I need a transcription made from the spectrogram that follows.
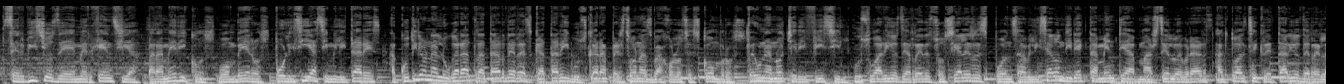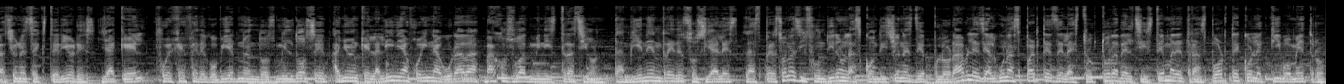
Servicios de emergencia, paramédicos, bomberos, policías y militares acudieron al lugar a tratar de rescatar y buscar a personas bajo los escombros. Fue una noche difícil. Usuarios de redes sociales responsabilizaron directamente a Marcelo Ebrard, actual secretario de Relaciones Exteriores, ya que él fue jefe de gobierno en 2012, año en que la línea fue inaugurada bajo su administración. También en redes sociales, las personas difundieron las condiciones deplorables de algunas partes de la estructura del sistema de transporte colectivo metro,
